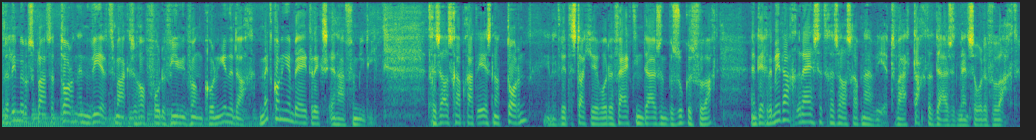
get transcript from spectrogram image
De Limburgse plaatsen Torn en Weert maken zich op voor de viering van Koninginnedag met koningin Beatrix en haar familie. Het gezelschap gaat eerst naar Torn. In het witte stadje worden 15.000 bezoekers verwacht. En tegen de middag reist het gezelschap naar Weert, waar 80.000 mensen worden verwacht.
